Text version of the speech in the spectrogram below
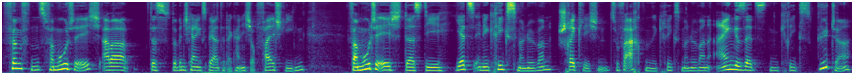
Fünftens vermute ich, aber das, da bin ich kein Experte, da kann ich auch falsch liegen, vermute ich, dass die jetzt in den Kriegsmanövern, schrecklichen, zu verachtenden Kriegsmanövern eingesetzten Kriegsgüter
